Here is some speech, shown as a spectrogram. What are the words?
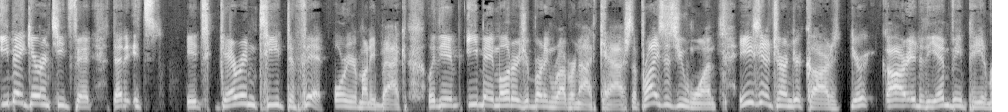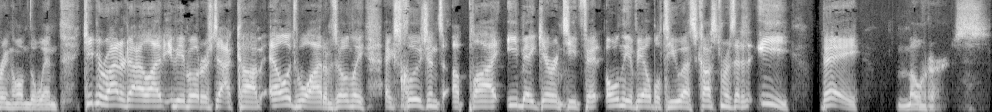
eBay guaranteed fit. That it's it's guaranteed to fit or your money back. With eBay Motors, you're burning rubber, not cash. The prices you want, easy to turn your car your car into the MVP and bring home the win. Keep your ride or die alive. ebaymotors.com. Eligible items only. Exclusions apply. eBay guaranteed fit only available to U.S. customers. That is eBay Motors.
